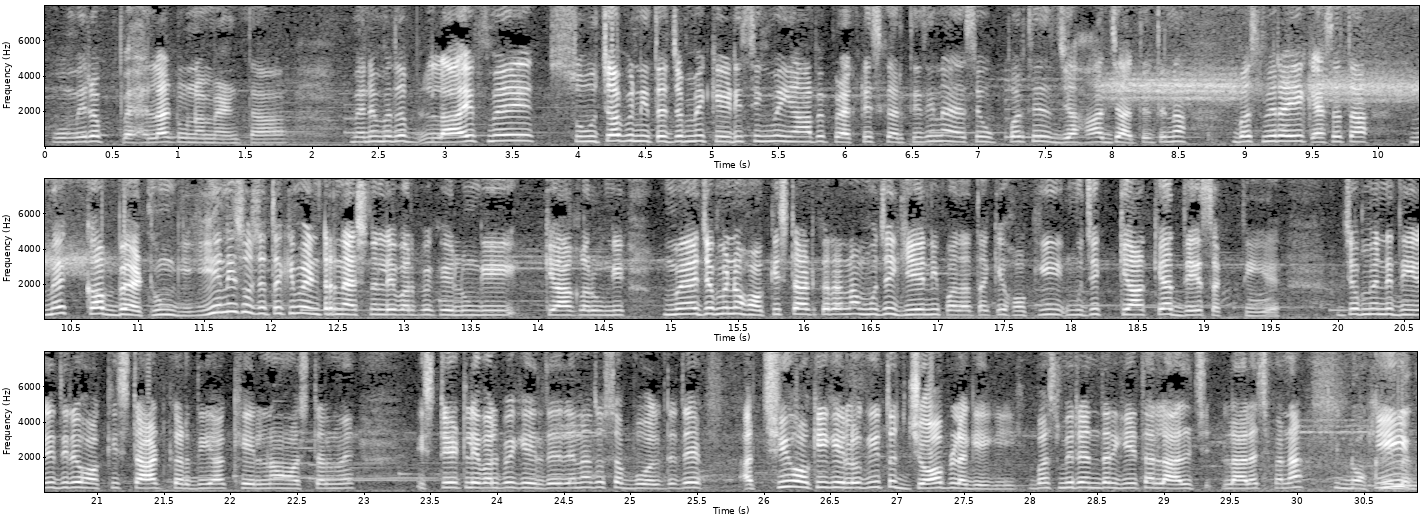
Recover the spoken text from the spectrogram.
वो मेरा पहला टूर्नामेंट था। मैंने मतलब लाइफ में सोचा भी नहीं था। जब मैं केडी सिंह में यहाँ पे प्रैक्टिस करती थी ना ऐसे ऊपर से जहाज़ जाते थे ना बस मेरा एक ऐसा था मैं कब बैठूँगी? ये नहीं सोचा था कि मैं इंटरनेशनल लेवल पे खेलूँगी क्या करूँगी? मैं जब मैंने हॉकी स्टार्ट करा ना मुझे ये नहीं पता था कि हॉकी मुझे क्या क्या दे सकती है। जब मैंने धीरे धीरे हॉकी स्टार्ट कर दिया खेलना हॉस्टल में स्टेट लेवल पे खेलते थे ना तो सब बोलते थे अच्छी हॉकी खेलोगी तो जॉब लगेगी। बस मेरे अंदर ये था लालच लालचपना कि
